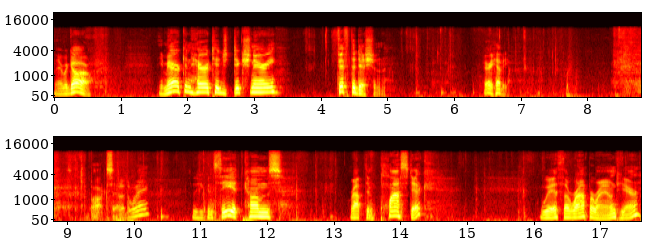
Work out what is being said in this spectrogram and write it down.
There we go. The American Heritage Dictionary, 5th edition. Very heavy. Box out of the way. So as you can see, it comes wrapped in plastic with a wraparound here.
